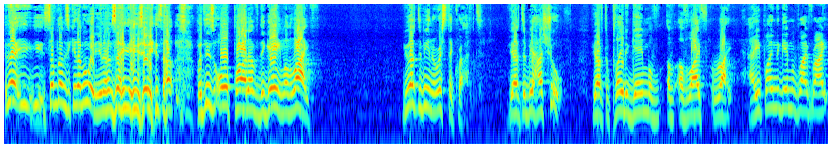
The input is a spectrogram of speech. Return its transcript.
You know, sometimes you can never win. You know what I'm saying? but this is all part of the game of life. You have to be an aristocrat. You have to be hashuv. You have to play the game of, of, of life right. How are you playing the game of life right?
